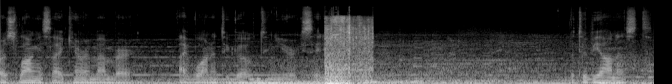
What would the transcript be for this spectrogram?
For as long as I can remember, I've wanted to go to New York City. But to be honest,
